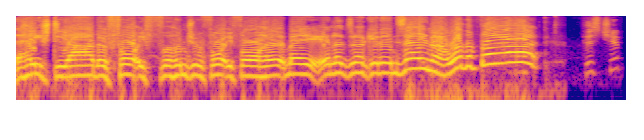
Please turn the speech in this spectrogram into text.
the HDR, the 40, 144 hertz, mate. It looks fucking insane now. What the fuck? This chip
